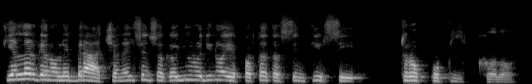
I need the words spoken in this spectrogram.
ti allargano le braccia, nel senso che ognuno di noi è portato a sentirsi troppo piccolo,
